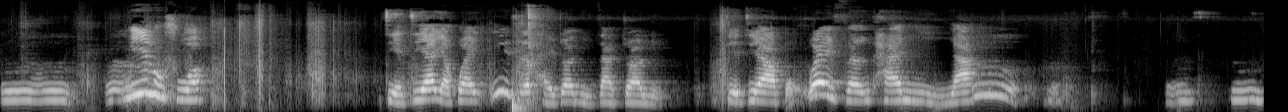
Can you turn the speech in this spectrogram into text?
嗯，麋鹿说：“姐姐也会一直陪着你在这里，姐姐不会分开你呀。”嗯嗯，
